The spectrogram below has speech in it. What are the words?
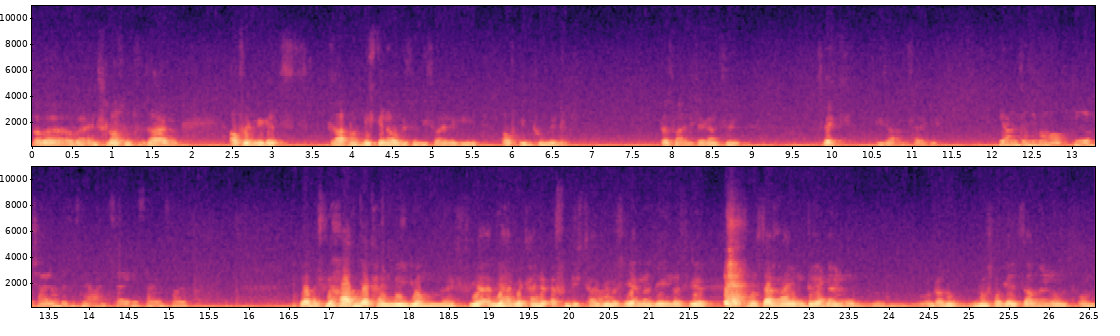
aber, aber entschlossen zu sagen, auch wenn wir jetzt gerade noch nicht genau wissen, wie es weitergeht, aufgeben tun wir nicht. Das war eigentlich der ganze Zweck dieser Anzeige. Ja, und dann überhaupt die Entscheidung, dass es eine Anzeige sein soll? Ja, Mensch, wir haben ja kein Medium, nicht? Wir, wir haben ja keine Öffentlichkeit. Wir müssen ja immer sehen, dass wir uns da reindrängeln und also muss man Geld sammeln und, und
